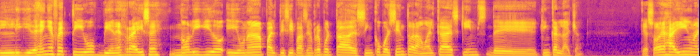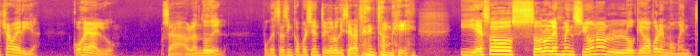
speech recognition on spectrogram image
liquidez en efectivo, bienes raíces no líquidos y una participación reportada de 5% de la marca de Skims de Kim Kardashian. Que eso es ahí una chavería. Coge algo. O sea, hablando de él. Porque ese 5% yo lo quisiera tener también. Y eso solo les menciono lo que va por el momento.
